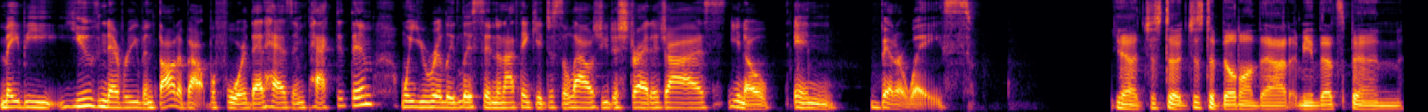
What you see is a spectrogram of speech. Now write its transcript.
may maybe you've never even thought about before that has impacted them when you really listen. And I think it just allows you to strategize, you know, in better ways. Yeah, just to just to build on that, I mean, that's been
